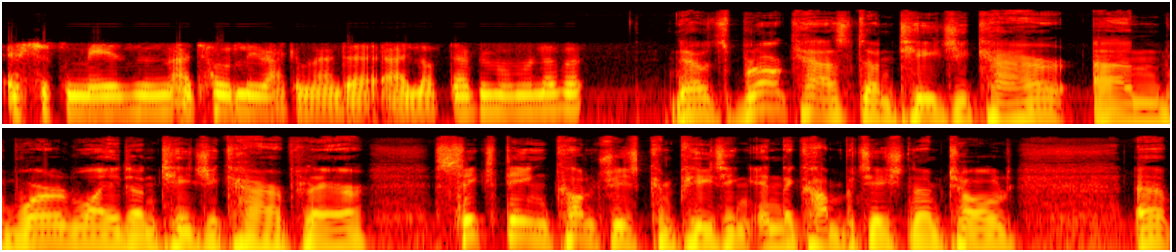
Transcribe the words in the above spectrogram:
It's just amazing. I totally recommend it. I loved every moment of it. Now it's broadcast on TG4 and worldwide on TG4 Player. 16 countries competing in the competition, I'm told. Uh,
